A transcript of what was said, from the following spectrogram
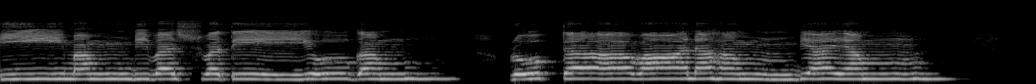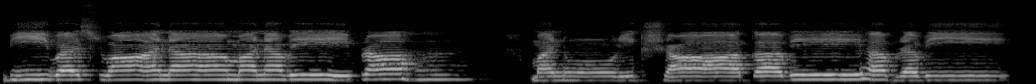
ईमं विवस्वते योगम् प्रोक्तवानहं व्ययं विवस्वानमनवे प्राह মনুরিক্ষা কবেহ ব্রবীত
